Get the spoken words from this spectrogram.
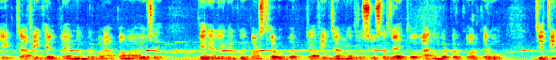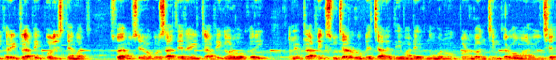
એક ટ્રાફિક હેલ્પલાઇન નંબર પણ આપવામાં આવ્યો છે. તેને લઈને કોઈપણ સ્થળ ઉપર ટ્રાફિક જામના દ્રશ્યો સર્જાય તો આ નંબર પર કોલ કરવો, જેથી કરી ટ્રાફિક પોલીસ તેમજ સ્વયંસેવકો સાથે રહી ટ્રાફિક હળવો કરી અને ટ્રાફિક સુચારુ રૂપે ચાલે તે માટે એક નંબરનું પણ લોન્ચિંગ કરવામાં આવ્યું છે.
